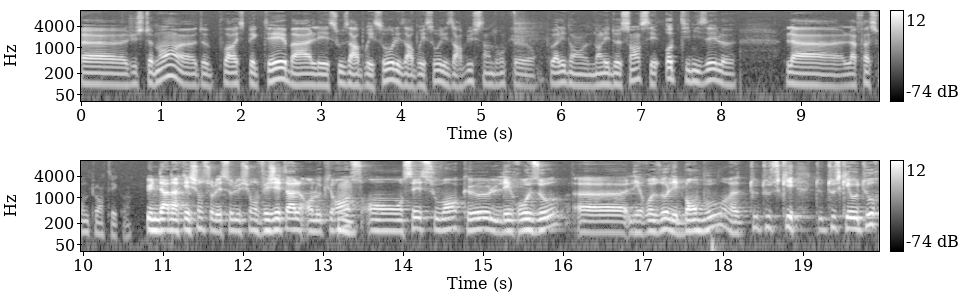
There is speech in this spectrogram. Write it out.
Euh, justement, euh, de pouvoir respecter bah, les sous-arbrisseaux, les arbrisseaux et les arbustes. Hein. donc, euh, on peut aller dans, dans, les deux sens et optimiser le, la, la, façon de planter. Quoi. Une dernière question sur les solutions végétales en l'occurrence. Hmm. On sait souvent que les roseaux, euh, les roseaux, les bambous, tout, tout, ce qui est, tout, tout, ce qui est autour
